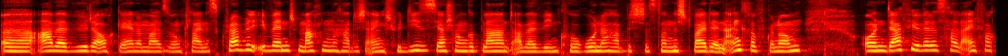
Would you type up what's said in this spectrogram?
Äh, aber würde auch gerne mal so ein kleines Gravel-Event machen. Hatte ich eigentlich für dieses Jahr schon geplant, aber wegen Corona habe ich das dann nicht weiter in Angriff genommen. Und dafür wäre es halt einfach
